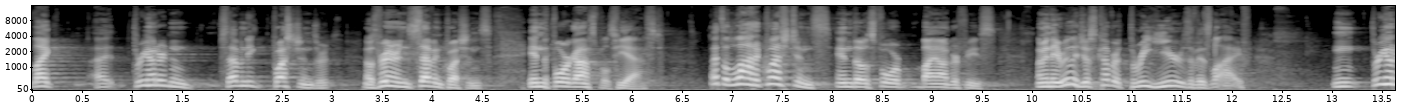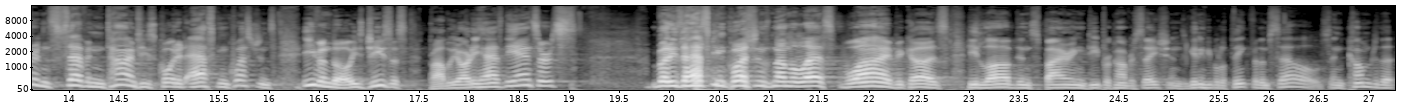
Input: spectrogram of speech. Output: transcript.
Like uh, 370 questions, or no, 307 questions in the four Gospels, he asked. That's a lot of questions in those four biographies. I mean, they really just covered three years of his life. And 307 times he's quoted asking questions, even though he's Jesus, probably already has the answers. But he's asking questions nonetheless. Why? Because he loved inspiring deeper conversations, getting people to think for themselves and come to the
